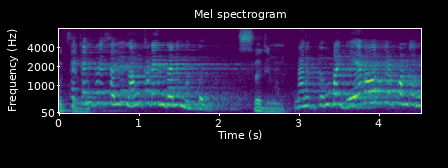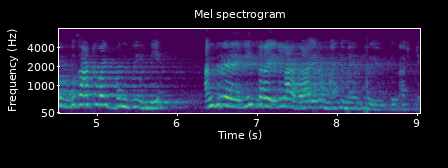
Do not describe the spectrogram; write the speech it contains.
okay second phase ಅಲ್ಲಿ ನಮ್ಮ ಕಡೆಯಿಂದಾನೇ ಮುಗ್ದೋಯ್ತು. ಸರಿ ಮ್ಯಾಮ್ ನನಗೆ ತುಂಬಾ ಏನೋ ಕೇಳ್ಕೊಂಡು ಒಂದು ಹುಡುಗಾಟವಾಗಿ ಬಂದ್ವಿ ಇಲ್ಲಿ. ಅಂದ್ರೆ ಈ ತರ ಎಲ್ಲ ರಾಯರ ಮಹಿಮೆ ಅಂತ ಹೇಳ್ತೀನಿ ಅಷ್ಟೇ.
